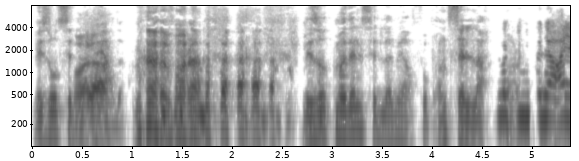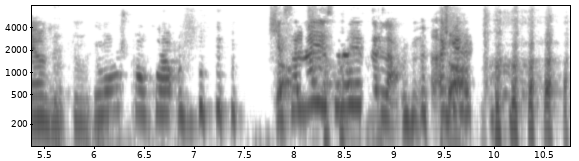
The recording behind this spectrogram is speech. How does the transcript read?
Les autres, c'est de la merde. voilà. Les autres modèles, c'est de la merde. Faut prendre celle-là. Moi qui ne connais rien. De... Bon, je prends quoi? Il y a celle-là, il y a celle-là, il y a celle-là.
